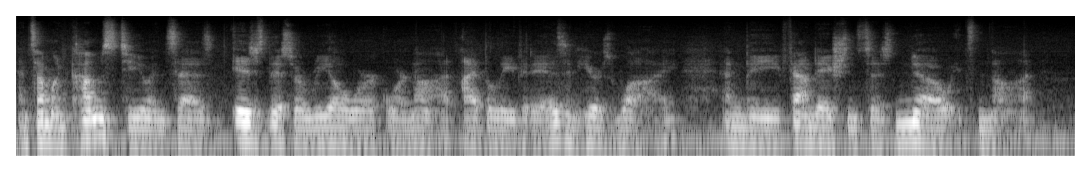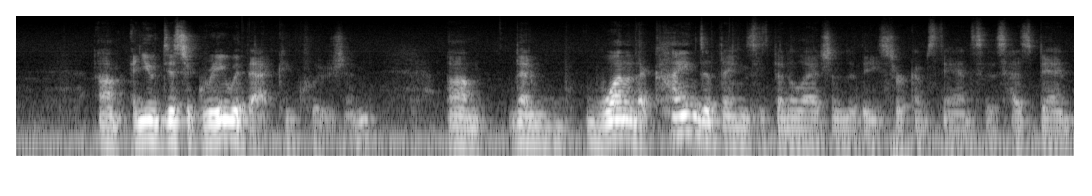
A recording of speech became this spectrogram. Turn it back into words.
and someone comes to you and says, Is this a real work or not? I believe it is, and here's why. And the foundation says, No, it's not. Um, and you disagree with that conclusion, um, then one of the kinds of things that's been alleged under these circumstances has been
